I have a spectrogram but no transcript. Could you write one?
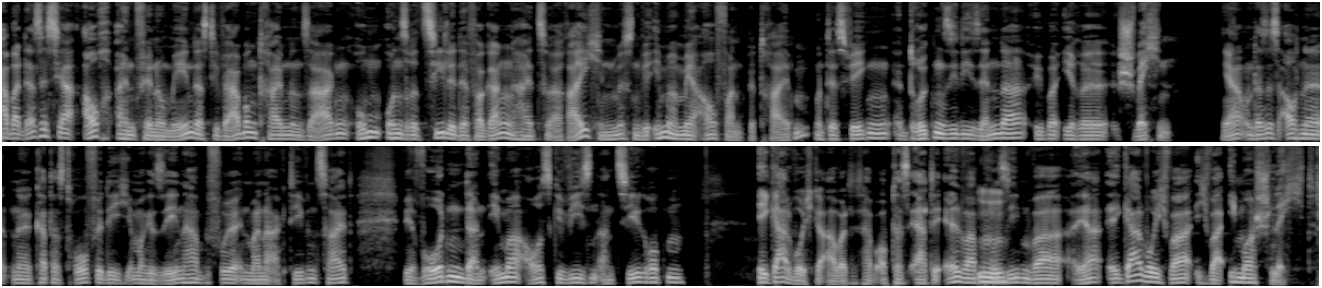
Aber das ist ja auch ein Phänomen, dass die Werbungtreibenden sagen, um unsere Ziele der Vergangenheit zu erreichen, müssen wir immer mehr Aufwand betreiben und deswegen drücken sie die Sender über ihre Schwächen. Ja, und das ist auch eine, eine Katastrophe, die ich immer gesehen habe früher in meiner aktiven Zeit. Wir wurden dann immer ausgewiesen an Zielgruppen, egal wo ich gearbeitet habe, ob das RTL war, mhm. Pro7 war, ja, egal wo ich war, ich war immer schlecht.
